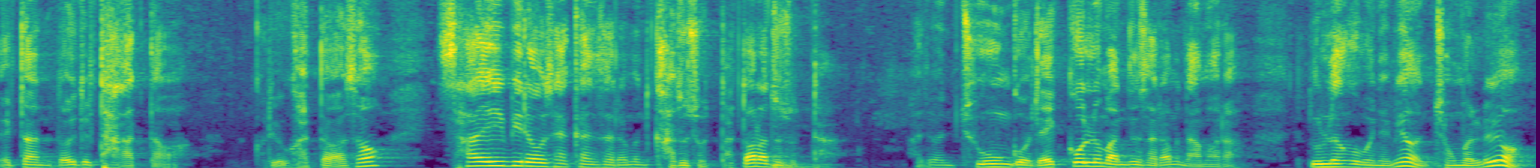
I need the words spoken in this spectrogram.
일단 너희들 다 갔다 와. 그리고 갔다 와서 사입이라고 생각하는 사람은 가도 좋다. 떠나도 좋다. 하지만 좋은 거 내 걸로 만든 사람은 남아라. 놀라운 거 뭐냐면 정말로요.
